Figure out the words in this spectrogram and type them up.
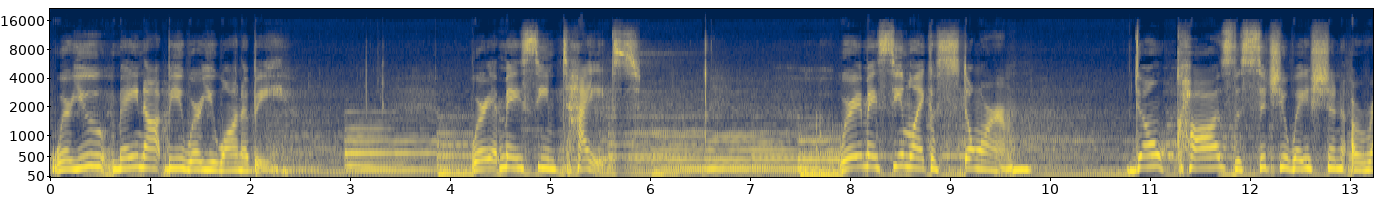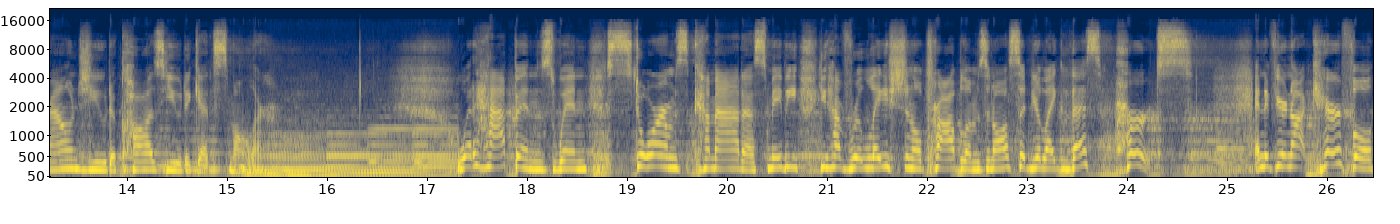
Where you may not be where you want to be, where it may seem tight, where it may seem like a storm don't cause the situation around you to cause you to get smaller. What happens when storms come at us? Maybe you have relational problems, and all of a sudden you're like, this hurts. And if you're not careful,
